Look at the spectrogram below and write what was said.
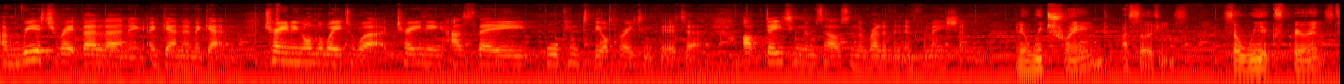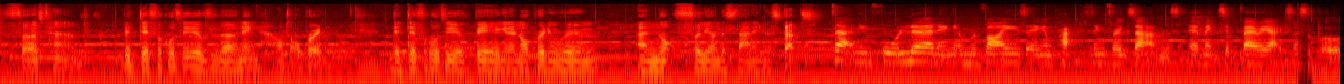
and reiterate their learning again and again. Training on the way to work, training as they walk into the operating theatre, updating themselves on the relevant information. You know, we trained as surgeons, so we experienced firsthand the difficulty of learning how to operate, the difficulty of being in an operating room and not fully understanding the steps. Certainly for learning and revising and practicing for exams, it makes it very accessible.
